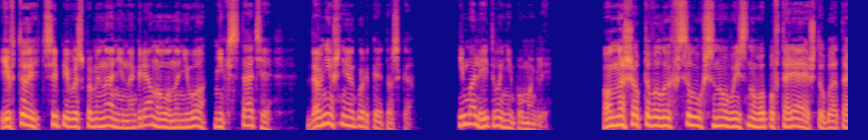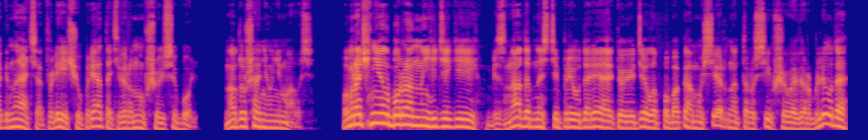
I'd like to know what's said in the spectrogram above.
И в той цепи воспоминаний нагрянула на него не кстати давнишняя горькая тоска. И молитвы не помогли. Он нашептывал их вслух снова и снова, повторяя, чтобы отогнать, отвлечь, упрятать вернувшуюся боль. Но душа не унималась. Помрачнел буранный Едигей, без надобности приударяя то и дело по бокам усердно трусившего верблюда,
